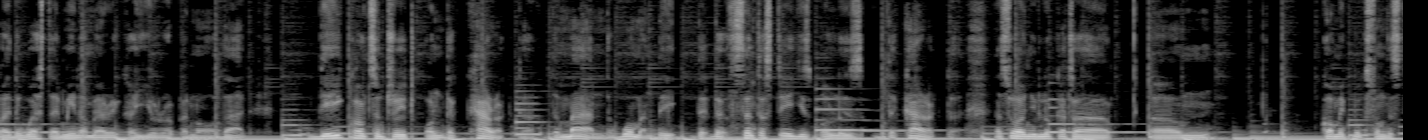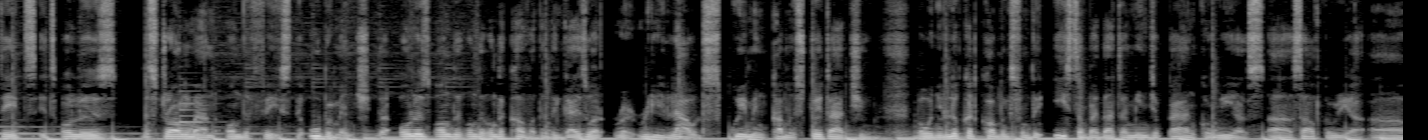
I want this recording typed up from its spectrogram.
by the West I mean America, Europe, and all that, they concentrate on the character, the man, the woman. They the, the center stage is always the character. And so when you look at a um, comic books from the states, it's always the strong man on the face, the Ubermensch. They're always on the on the on the cover. They're the guys who are really loud, screaming, coming straight at you. But when you look at comics from the east, and by that I mean Japan, Korea, uh, South Korea, uh,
